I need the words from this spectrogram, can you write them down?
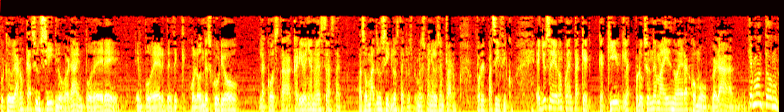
porque duraron casi un siglo, ¿verdad?, en poder, eh, en poder, desde que Colón descubrió la costa caribeña nuestra hasta pasó más de un siglo hasta que los primeros españoles entraron por el Pacífico. Ellos se dieron cuenta que, aquí la producción de maíz no era como, ¿verdad? ¡Qué montón!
